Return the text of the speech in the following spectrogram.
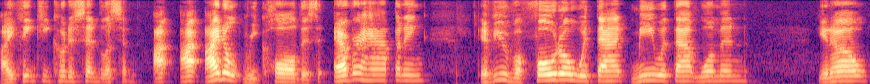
I think he could have said, listen, I, I, I don't recall this ever happening. If you have a photo with that, me with that woman, you know,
